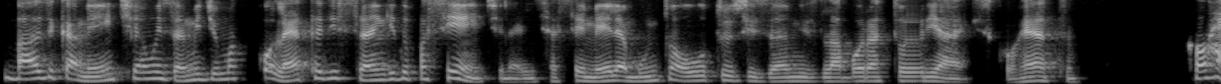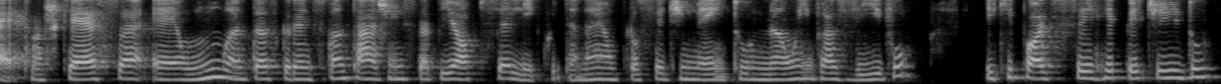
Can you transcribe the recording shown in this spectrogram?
basicamente é um exame de uma coleta de sangue do paciente, né? Ele se assemelha muito a outros exames laboratoriais, correto? Correto, acho que essa é uma das grandes vantagens da biópsia líquida, né? É um procedimento não invasivo e que pode ser repetido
